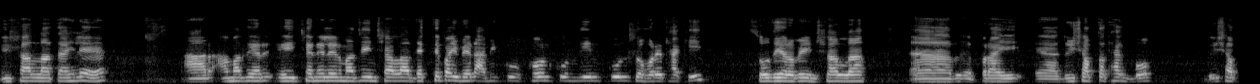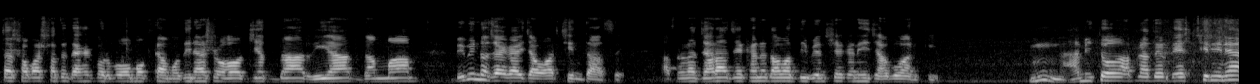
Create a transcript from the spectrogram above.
ইনশাল্লাহ তাহলে আর আমাদের এই চ্যানেলের মাঝে ইনশাল্লাহ দেখতে পাইবেন আমি কখন কোন দিন কোন শহরে থাকি। সৌদি আরবে ইনশাল্লাহ প্রায় দুই সপ্তাহ থাকব। দুই সপ্তাহ সবার সাথে দেখা করব। মক্কা, মদিনা সহ জেদ্দা, রিয়াদ, দাম্মাম, বিভিন্ন জায়গায় যাওয়ার চিন্তা আছে। আপনারা যারা যেখানে দাওয়াত দিবেন সেখানেই যাব আর কি। হুম, আমি তো আপনাদের দেশ চিনি না।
